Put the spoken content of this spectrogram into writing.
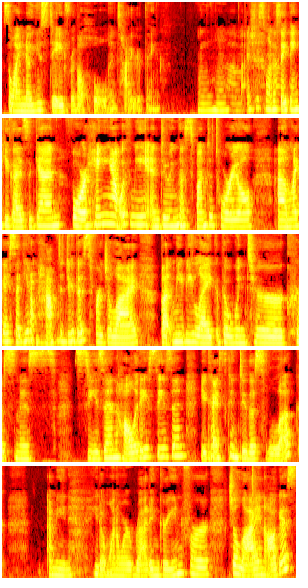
so I know you stayed for the whole entire thing. Mm -hmm. um, I just want to say thank you guys again for hanging out with me and doing this fun tutorial. Um, like I said, you don't have to do this for July, but maybe like the winter Christmas season, holiday season, you guys can do this look. I mean, you don't want to wear red and green for July and August,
